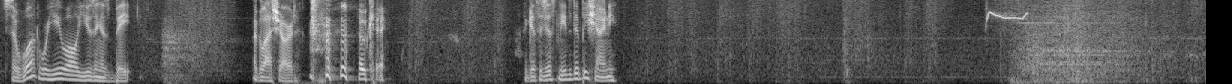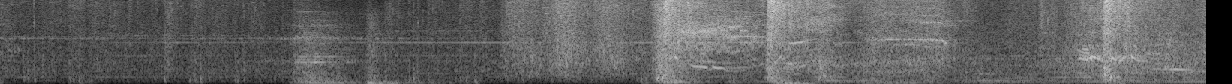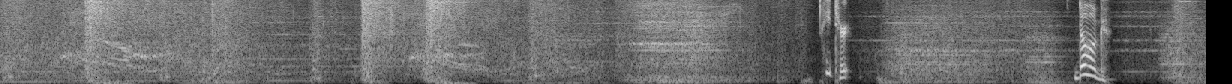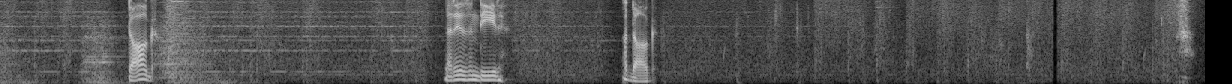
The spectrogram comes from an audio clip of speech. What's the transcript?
So what were you all using as bait? Glass shard. okay. I guess it just needed to be shiny. Dog! Dog. That is indeed a dog.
